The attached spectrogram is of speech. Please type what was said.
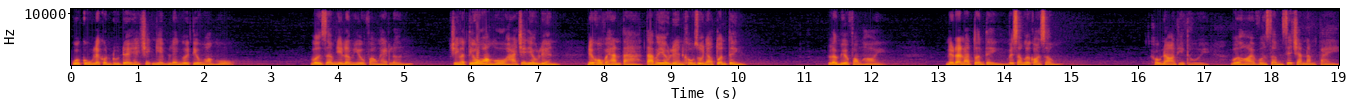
Cuối cùng lại còn đùn đẩy hết trách nhiệm lên người Tiếu Hoàng Hổ. Vương Sâm nhìn Lâm Hiểu Phong hét lớn. Chính là Tiếu Hoàng Hổ hại chết Hiểu Liên. Nếu không phải hắn ta Ta với Hiểu Liên không rủ nhau tuẫn tình. Lâm Hiểu Phong hỏi, Nếu đã là tuấn tình, Vậy sao người còn sống? Không nói thì thôi, Vừa hỏi Vương Sâm siết chặt nắm tay.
